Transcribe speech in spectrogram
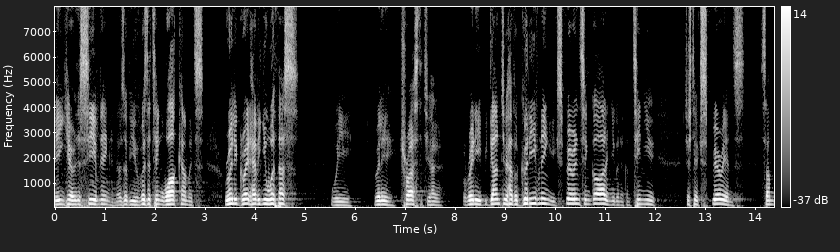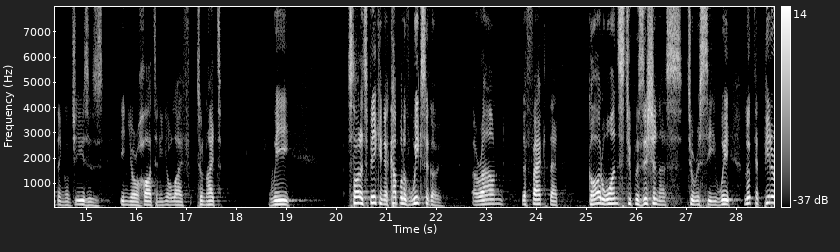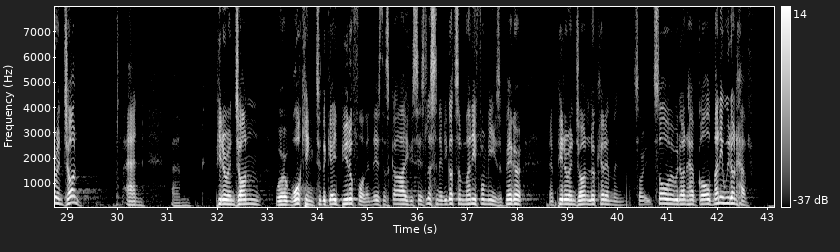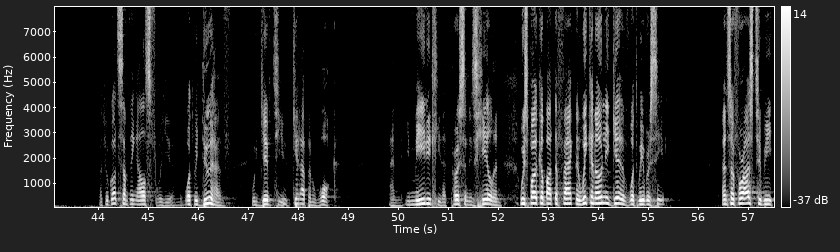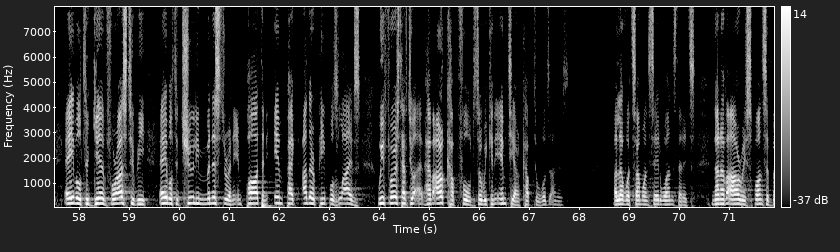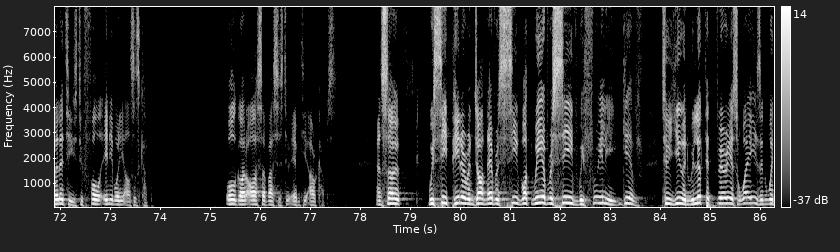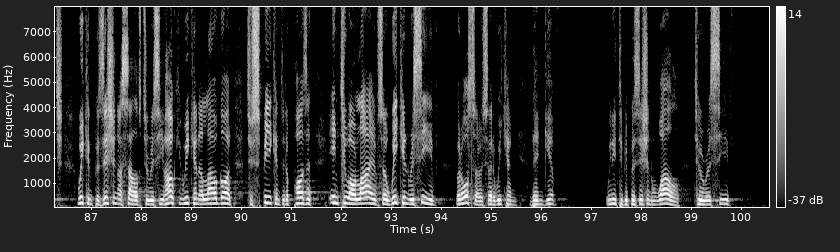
being here this evening. And those of you visiting, welcome. It's really great having you with us. We really trust that you have already begun to have a good evening experiencing God, and you're going to continue just to experience something of Jesus in your heart and in your life tonight. We started speaking a couple of weeks ago around the fact that God wants to position us to receive. We looked at Peter and John, and um, Peter and John were walking to the gate beautiful, and there's this guy who says, Listen, have you got some money for me? He's a beggar. And Peter and John look at him and, Sorry, silver we don't have, gold, money we don't have. But we've got something else for you. And what we do have, we give to you. Get up and walk. And immediately that person is healed. And we spoke about the fact that we can only give what we've received. And so, for us to be able to give, for us to be able to truly minister and impart and impact other people's lives, we first have to have our cup full so we can empty our cup towards others. I love what someone said once that it's none of our responsibilities to fill anybody else's cup. All God asks of us is to empty our cups. And so we see Peter and John, they've received what we have received, we freely give to you. And we looked at various ways in which we can position ourselves to receive, how we can allow God to speak and to deposit into our lives so we can receive, but also so that we can then give. We need to be positioned well to receive.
